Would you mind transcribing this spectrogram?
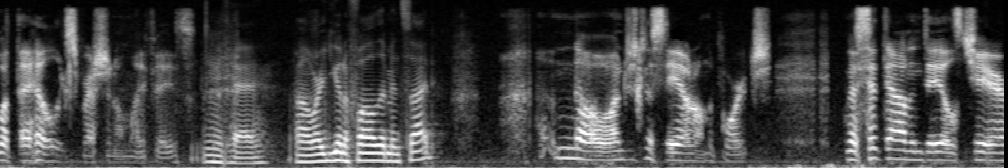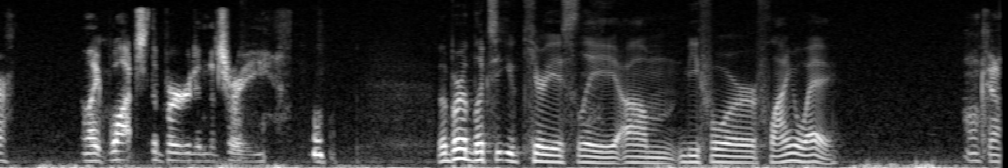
what the hell expression on my face. Okay. Um, are you gonna follow them inside? No, I'm just gonna stay out on the porch. I'm gonna sit down in Dale's chair and like watch the bird in the tree. The bird looks at you curiously um, before flying away. Okay.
